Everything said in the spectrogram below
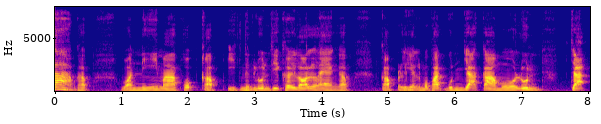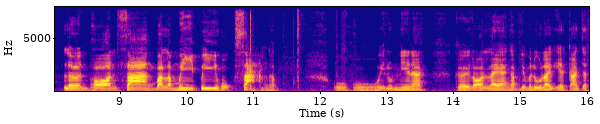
ลาบครับ วันนี้มาพบกับอีกหนึ่งรุ่นที่เคยร้อนแรงครับ กับเหรียญหลวงพ่อพัดบุญยะกาโมรุ่นจะเลิญพรสร้างบารมีปี 63 ครับ โอ้โหรุ่นนี้นะ เคยร้อนแรงครับ เดี๋ยวมาดูรายละเอียดการจัด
